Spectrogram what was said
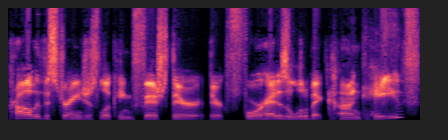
probably the strangest looking fish. Their their forehead is a little bit concave,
